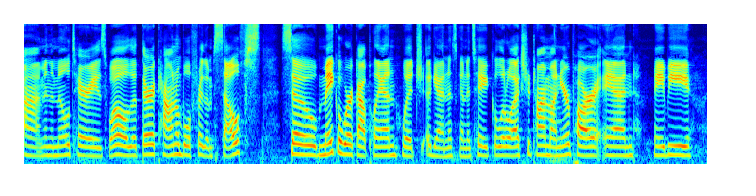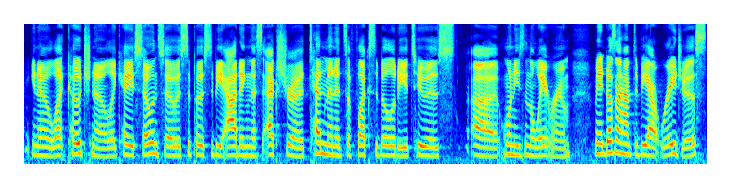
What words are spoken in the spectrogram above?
um, in the military as well that they're accountable for themselves so make a workout plan which again is going to take a little extra time on your part and maybe you know, let coach know, like, hey, so and so is supposed to be adding this extra 10 minutes of flexibility to his uh, when he's in the weight room. I mean, it doesn't have to be outrageous,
